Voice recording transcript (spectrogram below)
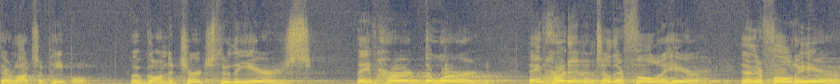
There are lots of people who have gone to church through the years. They've heard the Word, they've heard it until they're full to hear. And then they're full to hear,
